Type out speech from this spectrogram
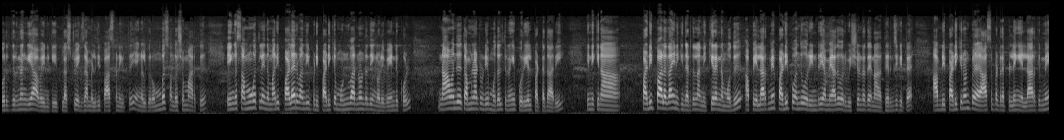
ஒரு திருநங்கையாக அவள் இன்றைக்கி ப்ளஸ் டூ எக்ஸாம் எழுதி பாஸ் பண்ணிக்கிறது எங்களுக்கு ரொம்ப சந்தோஷமாக இருக்குது எங்கள் சமூகத்தில் இந்த மாதிரி பலர் வந்து இப்படி படிக்க முன் வரணுன்றது எங்களுடைய வேண்டுகோள். நான் வந்து தமிழ்நாட்டுடைய முதல் திருநங்கை பொறியியல் பட்டதாரி. இன்றைக்கி நான் படிப்பால் தான் இன்றைக்கி இந்த இடத்துல நான் நிற்கிறேன்னும் போது அப்போ எல்லாருக்குமே படிப்பு வந்து ஒரு இன்றியமையாத ஒரு விஷயன்றதை நான் தெரிஞ்சுக்கிட்டேன். அப்படி படிக்கணும்னு ஆசைப்படுற பிள்ளைங்க எல்லாருக்குமே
